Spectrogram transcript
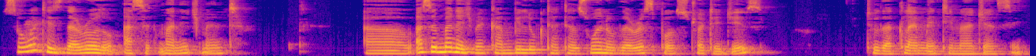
So, what is the role of asset management? Uh, asset management can be looked at as one of the response strategies to the climate emergency.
